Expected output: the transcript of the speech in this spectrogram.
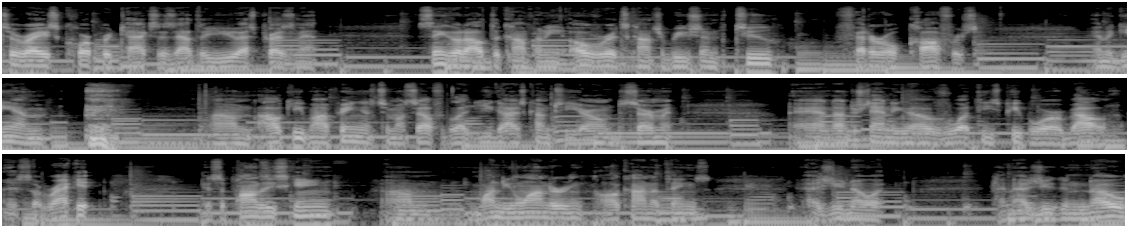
to raise corporate taxes after U.S. president singled out the company over its contribution to federal coffers. And again, um, I'll keep my opinions to myself and let you guys come to your own discernment and understanding of what these people are about. It's a racket, it's a Ponzi scheme, um, money laundering, all kind of things, as you know it. And as you can know,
